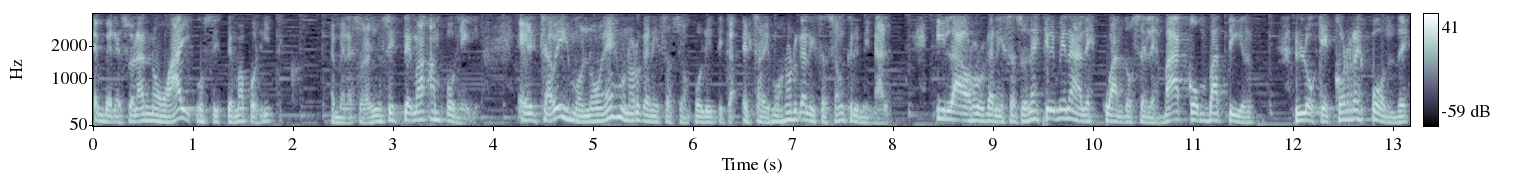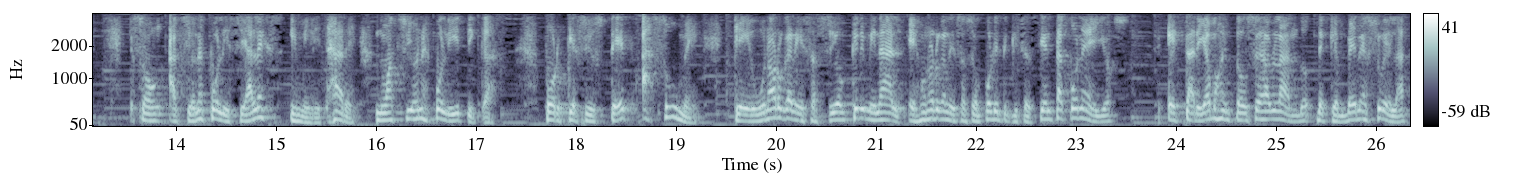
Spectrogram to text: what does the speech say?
En Venezuela no hay un sistema político. En Venezuela hay un sistema amponil. El chavismo no es una organización política, el chavismo es una organización criminal. Y las organizaciones criminales, cuando se les va a combatir, lo que corresponde son acciones policiales y militares, no acciones políticas. Porque si usted asume que una organización criminal es una organización política y se sienta con ellos, estaríamos entonces hablando de que en Venezuela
